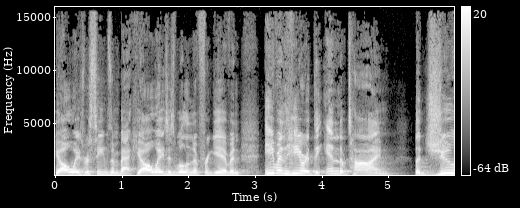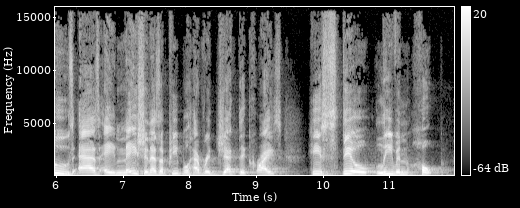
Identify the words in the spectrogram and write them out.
He always receives them back. He always is willing to forgive. And even here at the end of time, the Jews as a nation, as a people have rejected Christ he's still leaving hope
